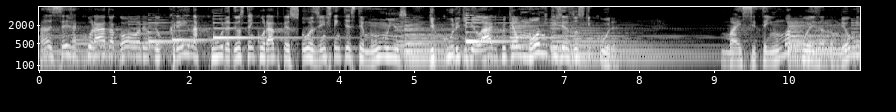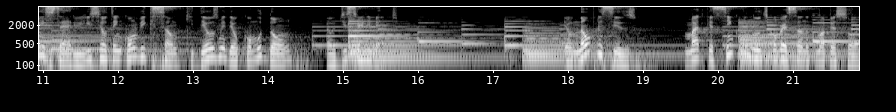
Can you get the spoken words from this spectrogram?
ah seja curado agora. Eu, eu, creio na cura. Deus tem curado pessoas. A gente tem testemunhos de cura e de milagre, porque é o nome de Jesus que cura. Mas se tem uma coisa no meu ministério, e isso eu tenho convicção que Deus me deu como dom, é o discernimento. Eu não preciso mais do que cinco minutos conversando com uma pessoa.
